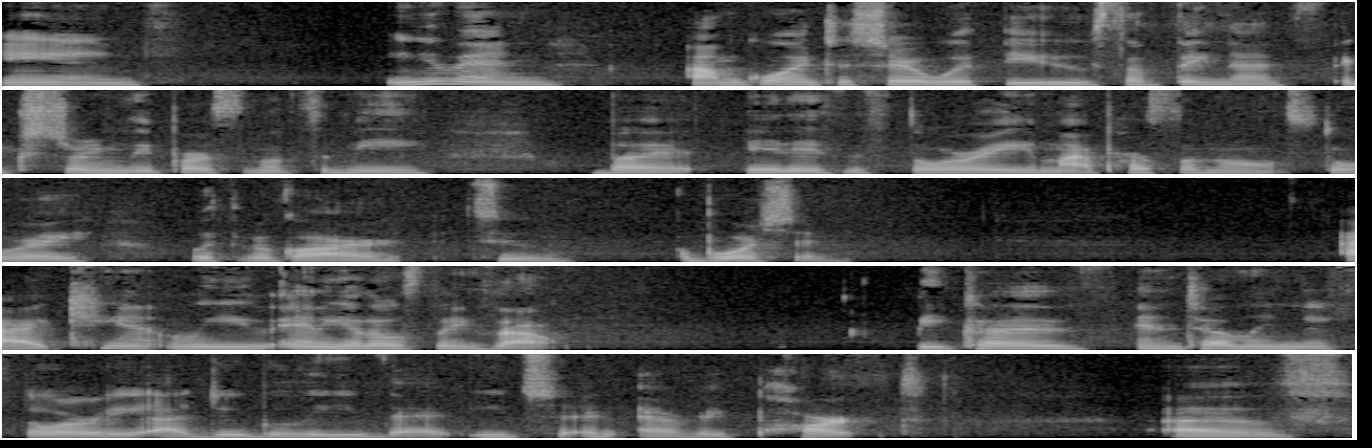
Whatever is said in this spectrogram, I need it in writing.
And even I'm going to share with you something that's extremely personal to me, but it is a story, my personal story with regard to abortion. I can't leave any of those things out because in telling this story, I do believe that each and every part of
